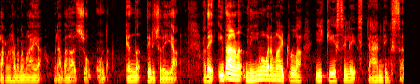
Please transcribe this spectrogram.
ഭരണഘടനമായ ഒരു അവകാശവും ഉണ്ട് എന്ന് തിരിച്ചറിയുക. അതെ ഇതാണ് നിയമപരമായിട്ടുള്ള ഈ കേസിലെ സ്റ്റാൻഡിങ്സ്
